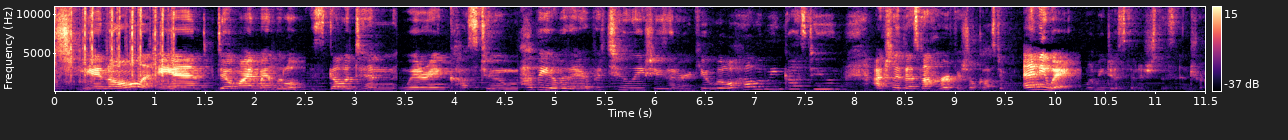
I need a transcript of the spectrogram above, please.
channel and don't mind my little skeleton wearing costume puppy over there, Patchouli. She's in her cute little Halloween costume. Actually, that's not her official costume. Anyway, let me just finish this intro.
